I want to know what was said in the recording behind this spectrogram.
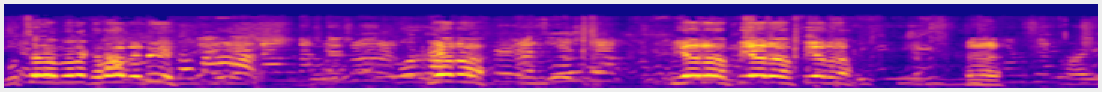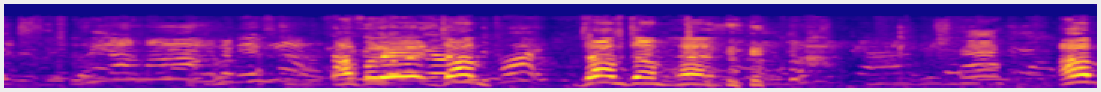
কিরে বুঝছেন আপনারা খেলা রেডি পেয়ারা পেয়ারা পেয়ারা পেয়ারা হ্যাঁ তারপরে জাম জাম জাম হ্যাঁ আম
